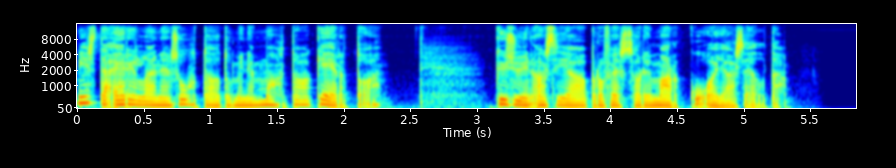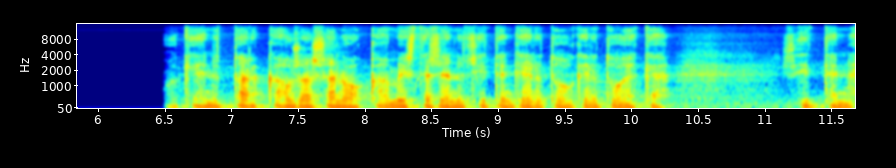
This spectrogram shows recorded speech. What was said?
Mistä erilainen suhtautuminen mahtaa kertoa? Kysyin asiaa professori Markku Ojaselta. Oikein nyt tarkkaan osaa sanoakaan, mistä se nyt sitten kertoo. Kertoo ehkä sitten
